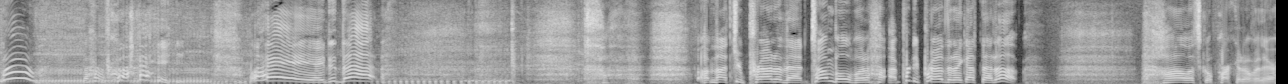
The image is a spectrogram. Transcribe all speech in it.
Woo! All right. Well, hey, I did that. I'm not too proud of that tumble, but I'm pretty proud that I got that up. Oh, let's go park it over there.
